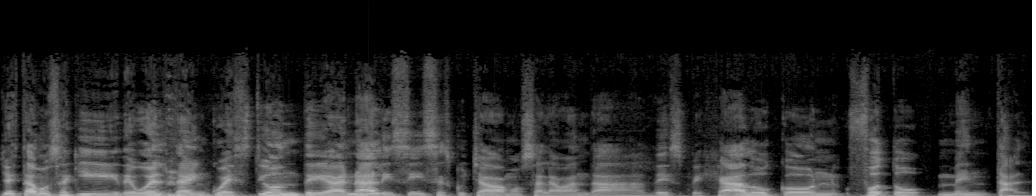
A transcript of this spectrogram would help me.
Ya estamos aquí de vuelta en cuestión de análisis. Escuchábamos a la banda Despejado con Foto Mental.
